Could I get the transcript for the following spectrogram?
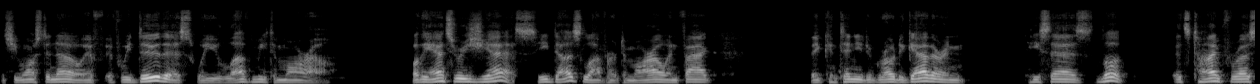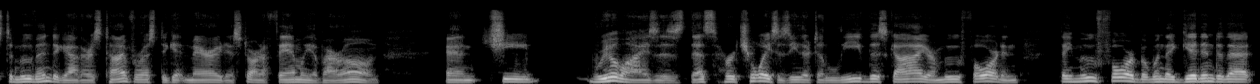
And she wants to know if if we do this, will you love me tomorrow? Well, the answer is yes. He does love her tomorrow. In fact, they continue to grow together and he says, "Look, it's time for us to move in together. It's time for us to get married and start a family of our own." And she realizes that's her choice is either to leave this guy or move forward and they move forward. But when they get into that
